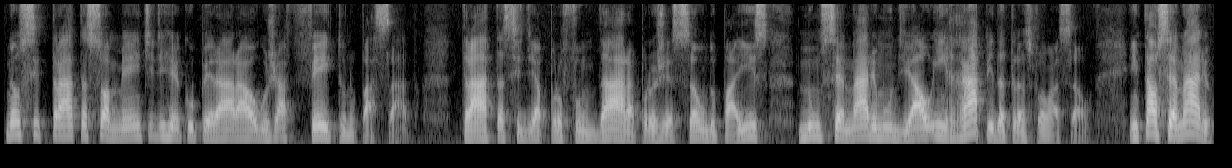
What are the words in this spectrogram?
não se trata somente de recuperar algo já feito no passado. Trata-se de aprofundar a projeção do país num cenário mundial em rápida transformação. Em tal cenário,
